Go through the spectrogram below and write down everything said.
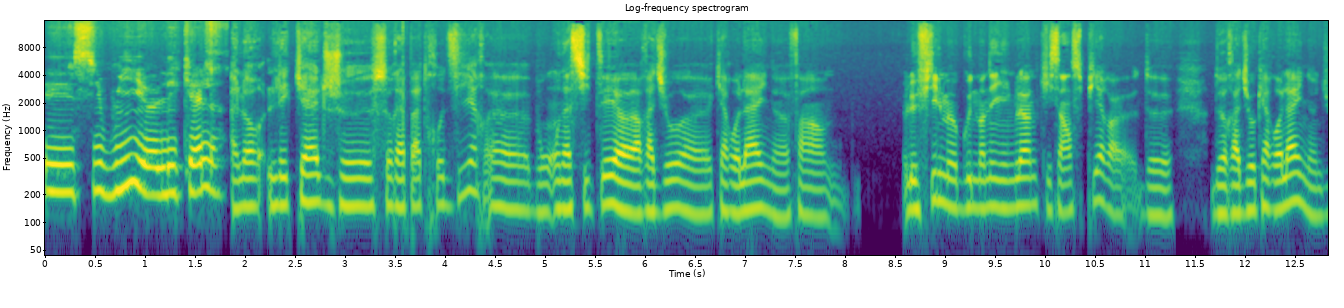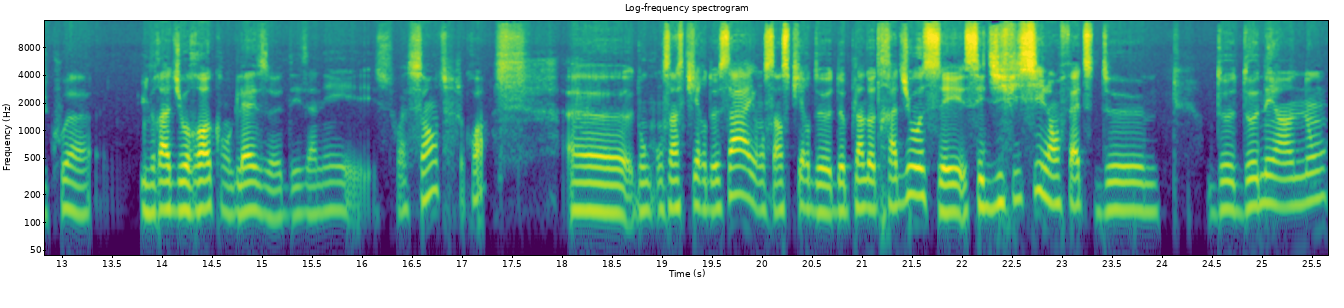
et si oui, euh, lesquels Alors lesquels, je ne saurais pas trop dire. bon, on a cité Radio Caroline, enfin le film Good Morning England qui s'inspire de, de Radio Caroline, du coup une radio rock anglaise des années 60, je crois. Euh, donc on s'inspire de ça et on s'inspire de, plein d'autres radios. C'est difficile en fait de, de donner un nom,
